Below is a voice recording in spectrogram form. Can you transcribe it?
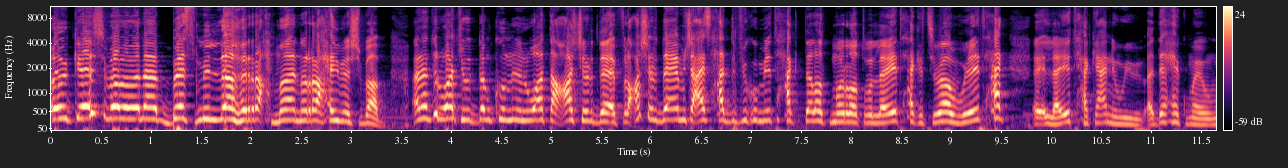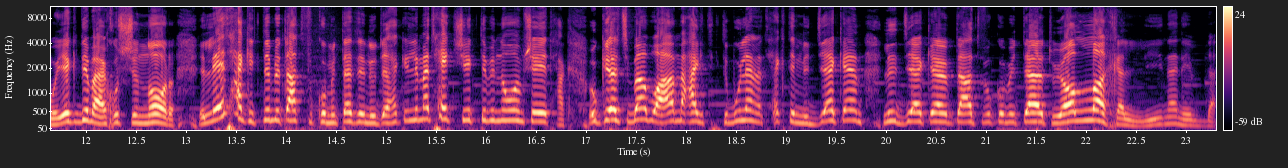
okay يا شباب أنا بسم الله الرحمن الرحيم يا شباب. أنا دلوقتي قدامكم من الوقت 10 دقايق. في العشر دقايق مش عايز حد فيكم يضحك ثلاث مرات ولا يضحك يا شباب ويضحك اللي هيضحك يعني ويبقى ضحك ويكذب هيخش النار. اللي يضحك يكتب لي تحت في الكومنتات إنه ضحك اللي ما ضحكش يكتب إن هو مش هيضحك. okay يا شباب وأهم حاجة تكتبوا لي أنا ضحكت من الدقيقة كام للدقيقة كام تحت في الكومنتات. ويلا خلينا نبدأ.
